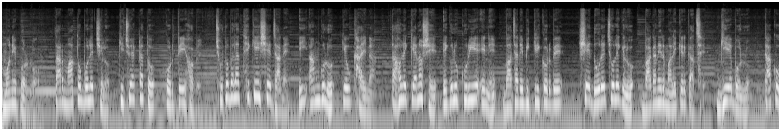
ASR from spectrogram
মনে পড়ল। তার মা তো বলেছিল, কিছু একটা তো করতেই হবে। ছোটবেলা থেকেই সে জানে, এই আমগুলো কেউ খায় না। তাহলে কেন সে এগুলো কুড়িয়ে এনে বাজারে বিক্রি করবে? সে দৌড়ে চলে গেল বাগানের মালিকের কাছে। গিয়ে বলল, কাকু,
